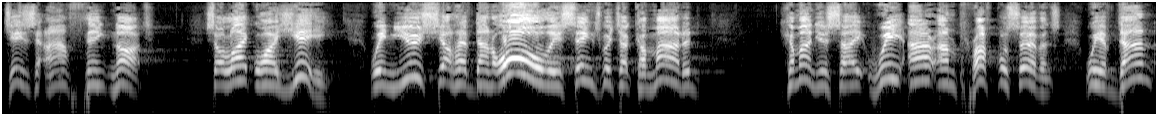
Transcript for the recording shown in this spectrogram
Jesus said, I think not. So likewise ye, when you shall have done all these things which are commanded, command you say, we are unprofitable servants. We have done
